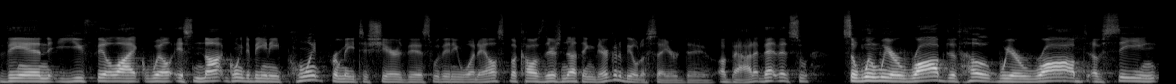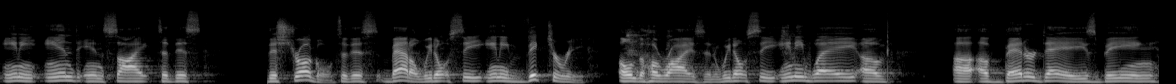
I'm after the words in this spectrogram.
then you feel like, well, it's not going to be any point for me to share this with anyone else because there's nothing they're going to be able to say or do about it. That, that's so when we are robbed of hope, we are robbed of seeing any end in sight to this, this struggle, to this battle. We don't see any victory on the horizon. We don't see any way of, uh, of better days being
